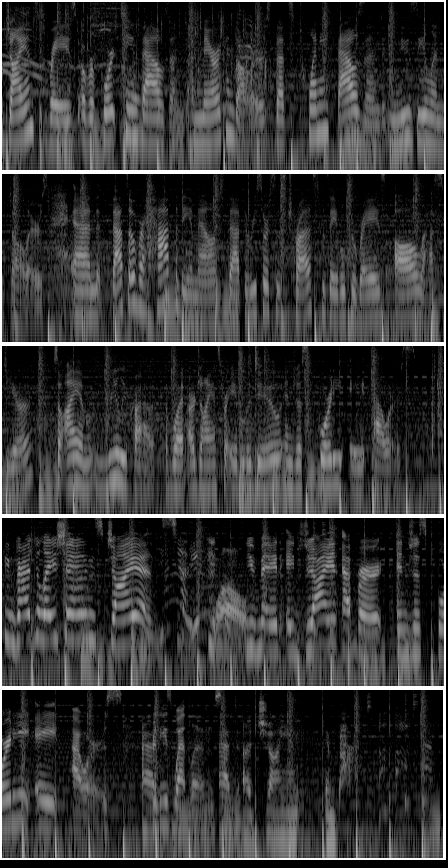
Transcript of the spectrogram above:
The Giants raised over 14,000 American dollars. That's 20,000 New Zealand dollars. And that's over half of the amount that the Resources Trust was able to raise all last year. So I am really proud of what our Giants were able to do in just 48 hours. Congratulations, Giants! Wow. You've made a giant effort in just 48 hours for these wetlands. And a giant impact.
